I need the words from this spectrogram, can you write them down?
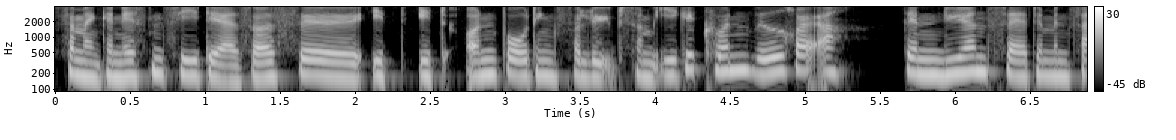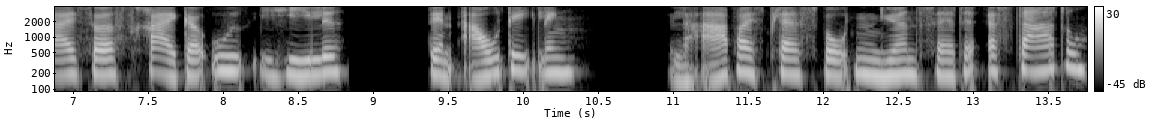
Så man kan næsten sige, at det er altså også øh, et, et onboarding-forløb, som ikke kun vedrører den nyansatte, men faktisk også rækker ud i hele den afdeling eller arbejdsplads, hvor den nyansatte er startet.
